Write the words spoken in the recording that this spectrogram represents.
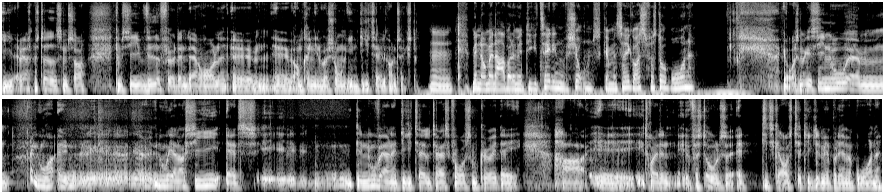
i Erhvervsministeriet, som så kan man sige viderefører den der rolle uh, uh, omkring innovation i en digital kontekst. Mm. Men når man arbejder med digital innovation, skal man så ikke også forstå brugerne? Jo, altså man kan sige, nu, øhm, nu, øh, nu vil jeg nok sige, at øh, det nuværende digitale taskforce, som kører i dag, har, øh, tror jeg, den forståelse, at de skal også til at kigge lidt mere på det her med brugerne.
